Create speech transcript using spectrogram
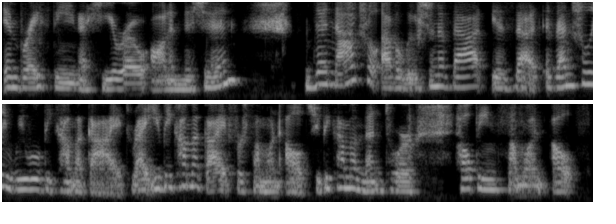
embrace being a hero on a mission, the natural evolution of that is that eventually we will become a guide, right? You become a guide for someone else. You become a mentor helping someone else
